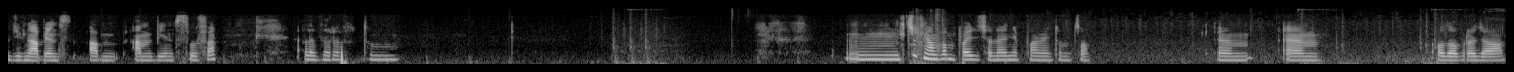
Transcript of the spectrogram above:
Dziwny ambient, am, ambient słyszę. Ale zaraz tam... Mm, coś miałam wam powiedzieć, ale nie pamiętam co. Em, em. O dobra, działa.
